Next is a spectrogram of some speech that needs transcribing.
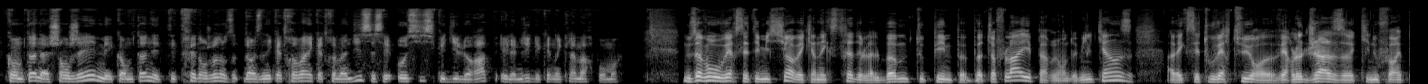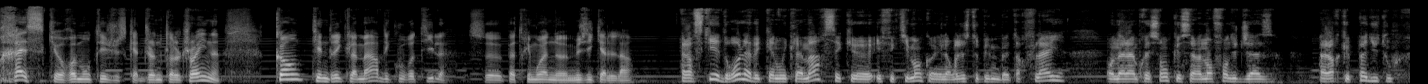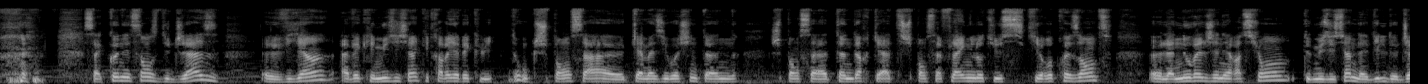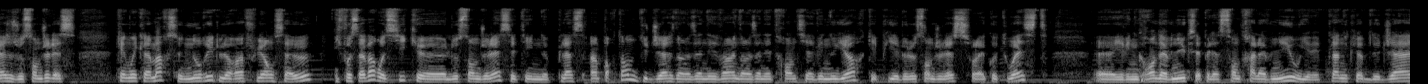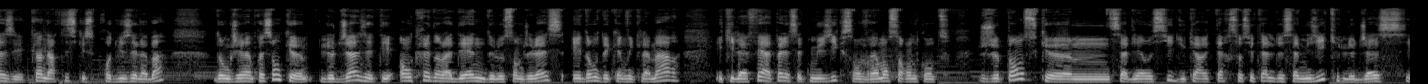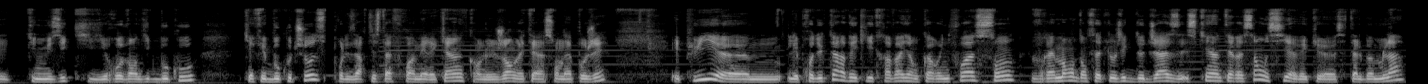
Compton a changé, mais Compton était très dangereux dans, les années 80 et 90, et c'est aussi ce que dit le rap et la musique de Kendrick Lamar pour moi. Nous avons ouvert cette émission avec un extrait de l'album To Pimp Butterfly, paru en 2015, avec cette ouverture vers le jazz qui nous ferait presque remonter jusqu'à John Coltrane. Quand Kendrick Lamar découvre-t-il ce patrimoine musical-là? Alors, ce qui est drôle avec Kendrick Lamar, c'est que effectivement, quand il enregistre To Pimp Butterfly, on a l'impression que c'est un enfant du jazz, alors que pas du tout. Sa connaissance du jazz euh, vient avec les musiciens qui travaillent avec lui. Donc je pense à euh, Kamasi Washington, je pense à Thundercat, je pense à Flying Lotus, qui représentent euh, la nouvelle génération de musiciens de la ville de jazz de Los Angeles. Kendrick Lamar se nourrit de leur influence à eux. Il faut savoir aussi que Los Angeles était une place importante du jazz dans les années 20 et dans les années 30. Il y avait New York et puis il y avait Los Angeles sur la côte ouest. Euh, il y avait une grande avenue qui s'appelait la Central Avenue où il y avait plein de clubs de jazz et plein d'artistes qui se produisaient là-bas. Donc j'ai l'impression que le jazz était ancré dans l'ADN de Los Angeles et donc de Kendrick Lamar et qu'il a fait appel à cette musique sans vraiment s'en rendre compte. Je pense que hum, ça vient aussi du caractère sociétal de sa musique. Le jazz c'est une musique qui revendique beaucoup, qui a fait beaucoup de choses pour les artistes afro-américains quand le genre était à son apogée. Et puis, euh, les producteurs avec qui il travaille, encore une fois, sont vraiment dans cette logique de jazz. Ce qui est intéressant aussi avec euh, cet album-là,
